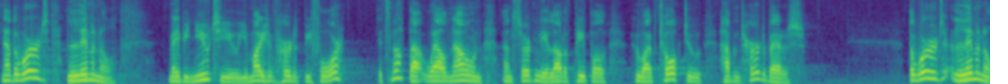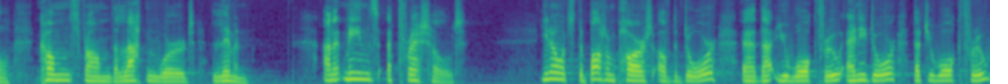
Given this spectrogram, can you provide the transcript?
Now, the word liminal may be new to you. You might have heard it before. It's not that well known, and certainly a lot of people who I've talked to haven't heard about it. The word liminal comes from the Latin word limen, and it means a threshold. You know, it's the bottom part of the door uh, that you walk through, any door that you walk through.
